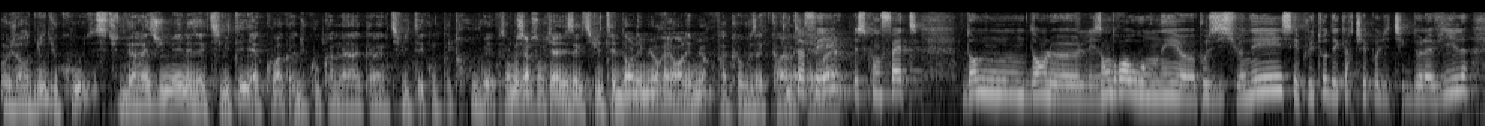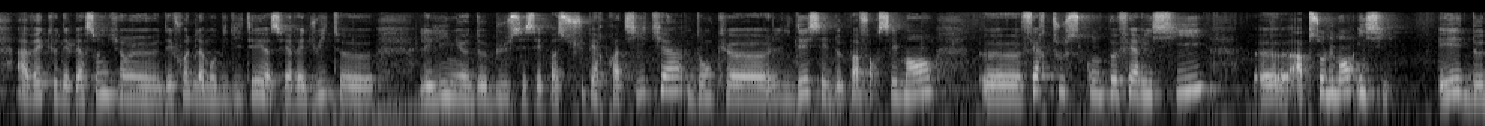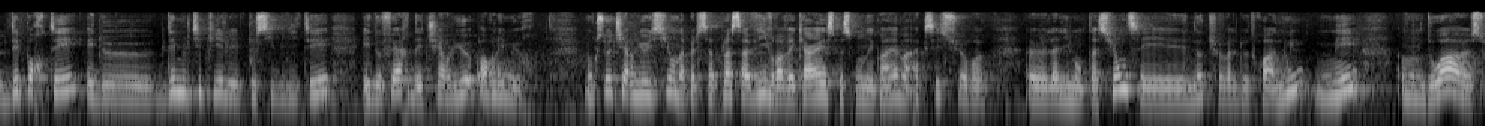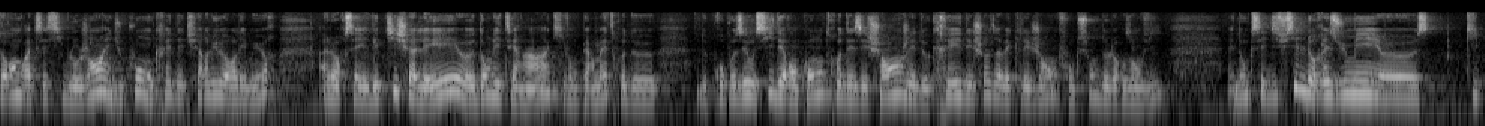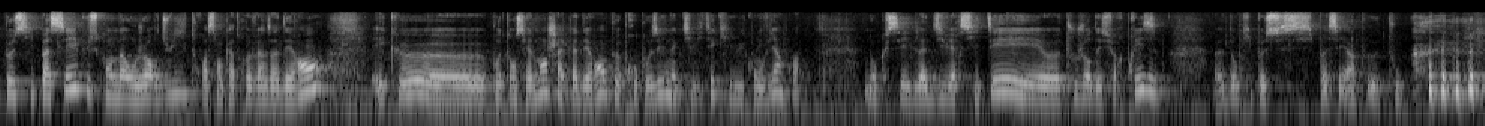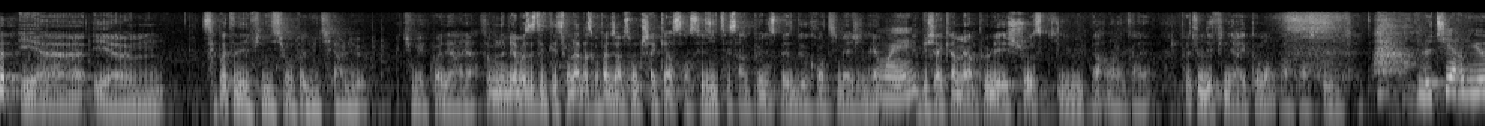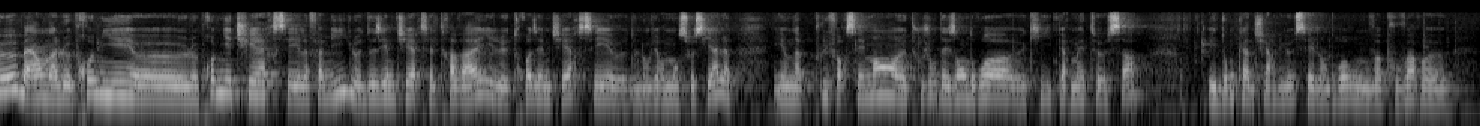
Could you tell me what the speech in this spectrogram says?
Aujourd'hui, du coup, si tu devais résumer les activités, il y a quoi, du coup, comme, euh, comme activité qu'on peut trouver? Parce qu'en plus, j'ai l'impression qu'il y a des activités dans les murs et hors les murs, enfin que vous êtes quand même. Tout à fait, ouais. parce qu'en fait, dans, dans le- les endroits où on est euh, positionné, c'est plutôt des quartiers politiques de la ville, avec des personnes qui ont euh, des fois de la mobilité assez réduite. les lignes de bus, et c'est pas super pratique. Donc l'idée, c'est de pas forcément faire tout ce qu'on peut faire ici, absolument ici et de déporter et de démultiplier les possibilités et de faire des tiers-lieux hors les murs. Donc ce tiers-lieu ici, on appelle ça place à vivre avec un S parce qu'on est quand même axé sur euh, l'alimentation, c'est notre cheval de Troie à nous, mais on doit euh, se rendre accessible aux gens et du coup on crée des tiers-lieux hors les murs. Alors c'est des petits chalets euh, dans les terrains qui vont permettre de, de proposer aussi des rencontres, des échanges et de créer des choses avec les gens en fonction de leurs envies. Et donc c'est difficile de résumer qui peut s'y passer puisqu'on a aujourd'hui 380 adhérents et que euh, potentiellement chaque adhérent peut proposer une activité qui lui convient. Quoi. Donc c'est de la diversité et euh, toujours des surprises. Euh, donc il peut s'y passer un peu tout. Et, et, c'est quoi ta définition, toi, du tiers-lieu? Tu mets quoi derrière? On a bien posé cette question-là parce qu'en fait, j'ai l'impression que chacun s'en saisit, c'est un peu une espèce de grand imaginaire. Ouais. Et puis chacun met un peu les choses qui lui parlent à l'intérieur. Toi, tu le définirais comment par rapport à ce que vous faites? Le tiers-lieu, ben, on a le premier, euh, le premier tiers, c'est la famille, le deuxième tiers, c'est le travail, le troisième tiers, c'est euh, de l'environnement social. Et on n'a plus forcément euh, toujours des endroits qui permettent ça. Et donc un tiers-lieu, c'est l'endroit où on va pouvoir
